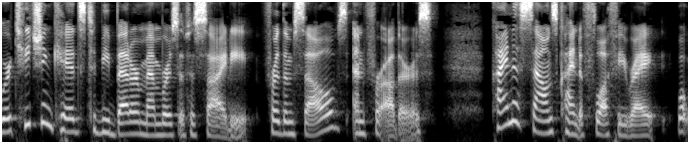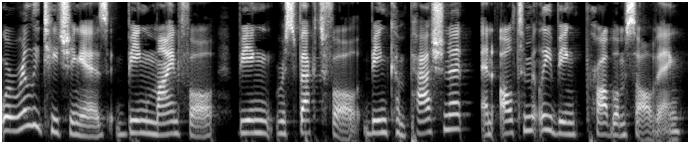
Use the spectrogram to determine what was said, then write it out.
We're teaching kids to be better members of society for themselves and for others. Kind of sounds kind of fluffy, right? What we're really teaching is being mindful, being respectful, being compassionate, and ultimately being problem solving.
